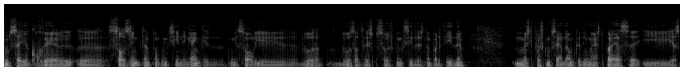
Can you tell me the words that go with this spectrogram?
comecei a correr uh, sozinho, portanto não conhecia ninguém, que tinha só ali duas, duas, ou três pessoas conhecidas na partida, mas depois comecei a andar um bocadinho mais depressa e esse,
